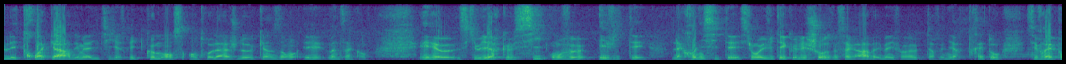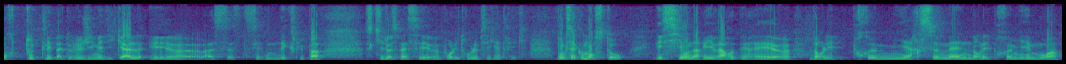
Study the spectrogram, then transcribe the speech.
les trois quarts des maladies psychiatriques commencent entre l'âge de 15 ans et 25 ans. Et ce qui veut dire que si on veut éviter la chronicité, si on veut éviter que les choses ne s'aggravent, eh il faut intervenir très tôt. C'est vrai pour toutes les pathologies médicales et bah, ça, n'exclut pas ce qui doit se passer pour les troubles psychiatriques. Donc ça commence tôt. Et si on arrive à repérer euh, dans les premières semaines, dans les premiers mois,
